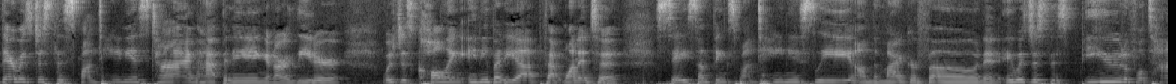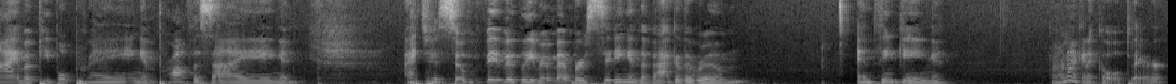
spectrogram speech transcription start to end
there was just this spontaneous time happening, and our leader was just calling anybody up that wanted to say something spontaneously on the microphone and it was just this beautiful time of people praying and prophesying and I just so vividly remember sitting in the back of the room and thinking I'm not going to go up there.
